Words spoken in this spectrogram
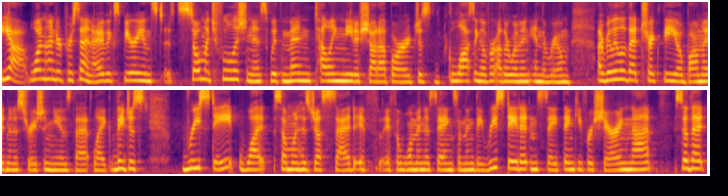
yeah, 100%. I have experienced so much foolishness with men telling me to shut up or just glossing over other women in the room. I really love that trick the Obama administration used that like they just restate what someone has just said. If if a woman is saying something they restate it and say thank you for sharing that. So that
